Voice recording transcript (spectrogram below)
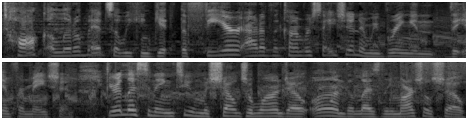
talk a little bit so we can get the fear out of the conversation and we bring in the information. You're listening to Michele Jawando on The Leslie Marshall Show.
